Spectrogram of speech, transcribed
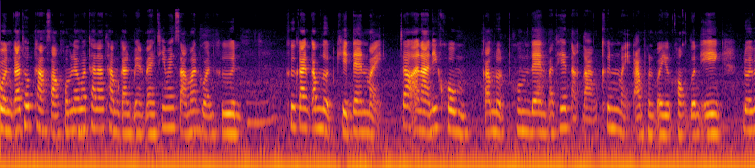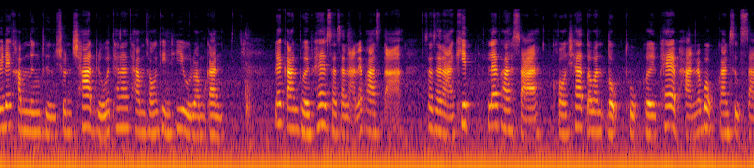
ผลกระทบทางสังคมและวัฒนธรรมการเปลี่ยนแปลงที่ไม่สามารถหวนคืน คือการกำหนดเขตแดนใหม่ เจ้าอาณานิคมกำหนดพรมแดนประเทศต่างๆ ขึ้นใหม่ตามผลประโยชน์ของตนเอง โดยไม่ได้คำนึงถึงชนชาติ หรือวัฒนธรรมท้องถิ่นที่อยู่รวมกัน และการเผยแพร่ศาสนาและภาษา ศาสนาคิดและภาษาของชาติตะวันตกถูกเผยแพร่ผ่านระบบการศึกษา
